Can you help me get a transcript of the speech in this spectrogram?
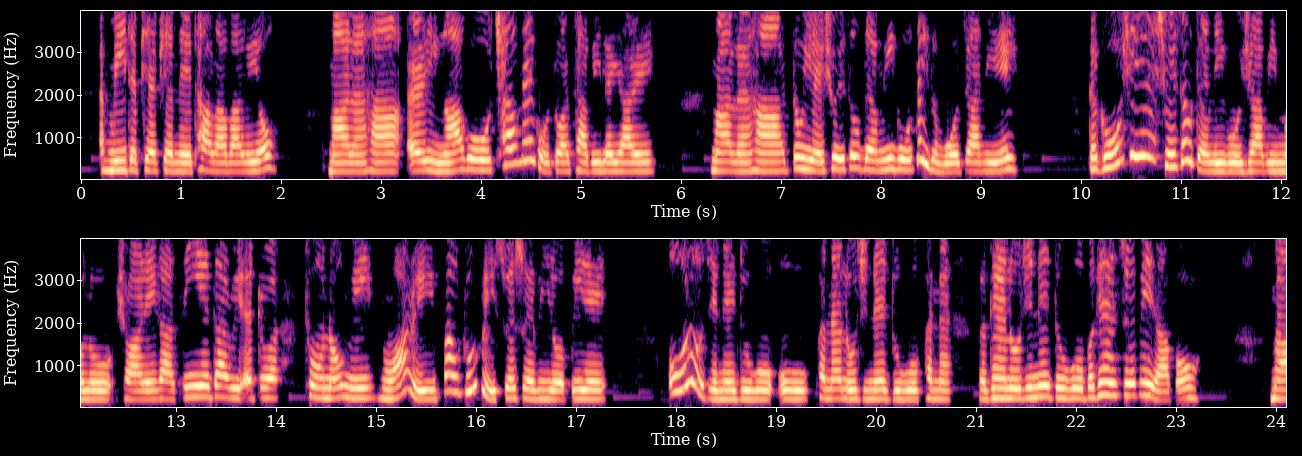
။အမီးတစ်ဖြက်ဖြက်နဲ့ထလာပါလေရော။ မာလန်ဟာအဲ့ဒီငါးကိုချောင်းထဲကိုသွားချပြီးလိုက်ရတယ်။မာလန်ဟာသူ့ရဲ့ရွှေစုတ်တန်လေးကိုတိတ်သဘောကျနေတယ်။တကိုးရှိရဲ့ရွှေစုတ်တန်လေးကိုရပြီးမလို့ရွာတွေကစင်းရဲသားတွေအတွက်ထုံနှုံးတွေနွားတွေပေါက်တူးတွေဆွဲဆွဲပြီးတော့ပေးတယ်။အိုးလိုချင်တဲ့သူကိုအိုးဖနက်လိုချင်တဲ့သူကိုဖနက်ပကံလိုချင်တဲ့သူကိုပကံဆွဲပေးတာပေါ့။မာ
